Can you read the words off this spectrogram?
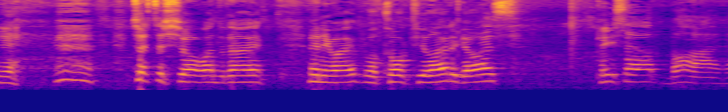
Yeah, just a short one today. Anyway, we'll talk to you later, guys. Peace out. Bye.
